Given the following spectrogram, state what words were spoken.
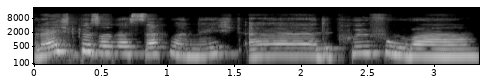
Recht besonders sagt man nicht, äh, die Prüfung war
